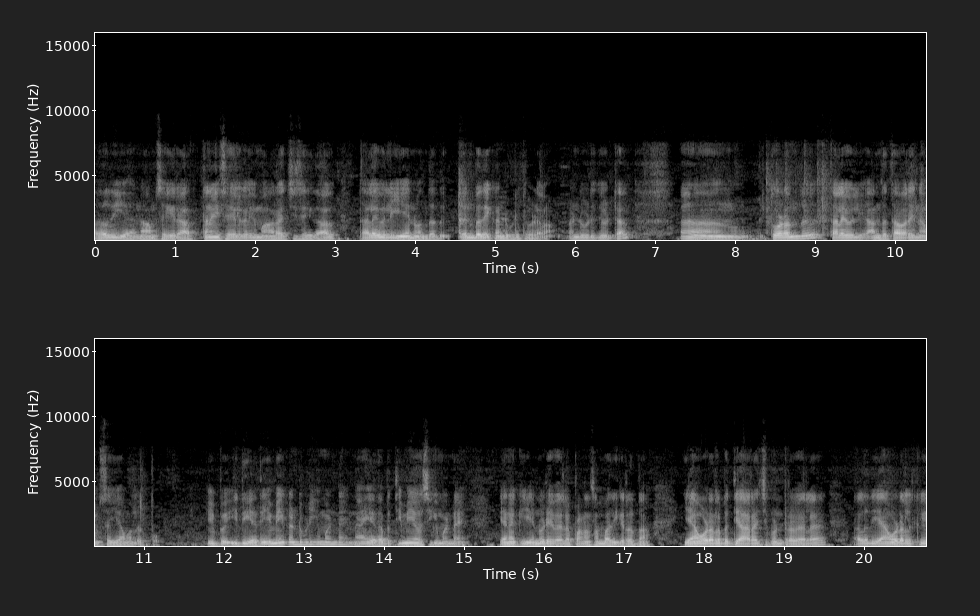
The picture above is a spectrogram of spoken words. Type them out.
அதாவது நாம் செய்கிற அத்தனை செயல்களையும் ஆராய்ச்சி செய்தால் தலைவலி ஏன் வந்தது என்பதை கண்டுபிடித்து விடலாம். கண்டுபிடித்து விட்டால் தொடர்ந்து தலைவலி அந்த தவறை நாம் செய்யாமல் இருப்போம். இப்போ இது எதையுமே கண்டுபிடிக்க மாட்டேன். நான் எதை பற்றியுமே யோசிக்க மாட்டேன். எனக்கு என்னுடைய வேலை பணம் சம்பாதிக்கிறது தான். என் உடலை பற்றி ஆராய்ச்சி பண்ணுற வேலை அல்லது என் உடலுக்கு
